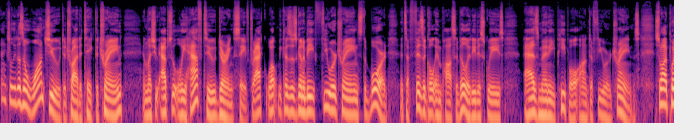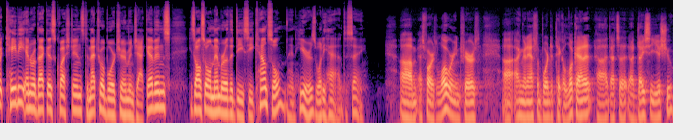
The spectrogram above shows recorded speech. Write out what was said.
actually doesn't want you to try to take the train unless you absolutely have to during Safe Track? Well, because there's going to be fewer trains to board. It's a physical impossibility to squeeze as many people onto fewer trains. So I put Katie and Rebecca's questions to Metro Board Chairman Jack Evans. He's also a member of the DC Council, and here's what he had to say. Um, as far as lowering fares, uh, I'm going to ask the board to take a look at it. Uh, that's a, a, dicey issue.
